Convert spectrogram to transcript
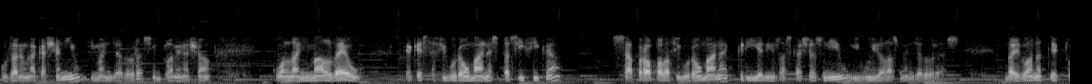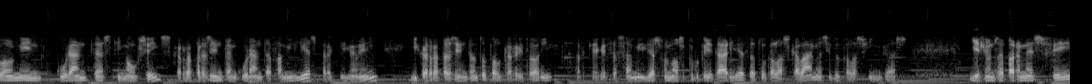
posar una caixa niu i menjadora, simplement això. Quan l'animal veu que aquesta figura humana específica s'apropa a la figura humana, cria dins les caixes niu i buida les menjadores. Vallbona té actualment 40 estimaocells, que representen 40 famílies, pràcticament, i que representen tot el territori, perquè aquestes famílies són els propietàries de totes les cabanes i totes les finques. I això ens ha permès fer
